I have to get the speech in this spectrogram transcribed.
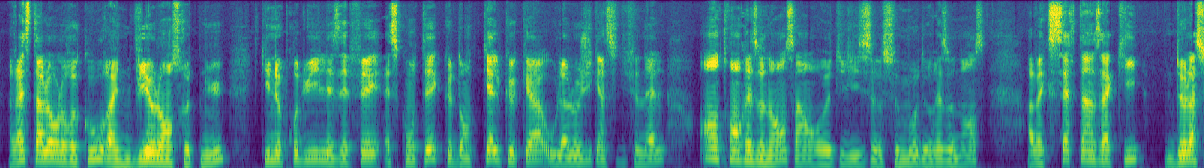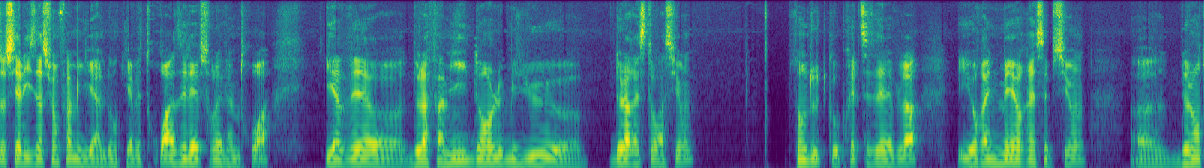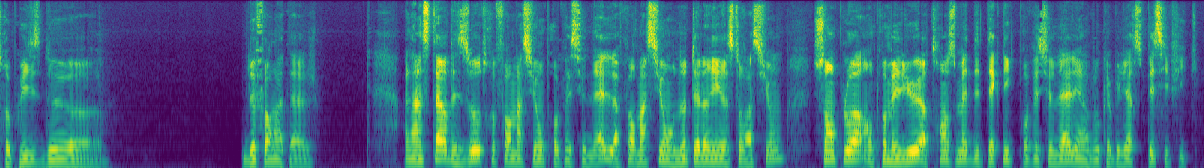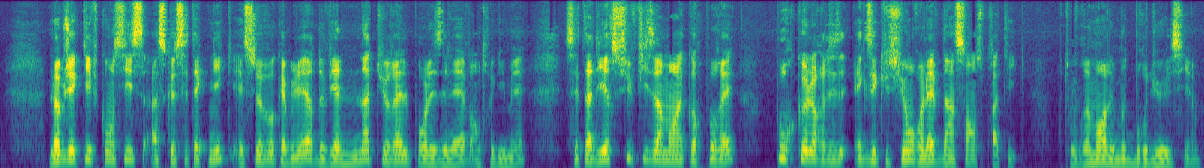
Reste alors le recours à une violence retenue, qui ne produit les effets escomptés que dans quelques cas où la logique institutionnelle entre en résonance, hein, on utilise ce mot de résonance, avec certains acquis de la socialisation familiale. Donc il y avait trois élèves sur les 23 qui avaient de la famille dans le milieu de la restauration. Sans doute qu'auprès de ces élèves-là, il y aura une meilleure réception euh, de l'entreprise de, euh, de formatage. À l'instar des autres formations professionnelles, la formation en hôtellerie-restauration s'emploie en premier lieu à transmettre des techniques professionnelles et un vocabulaire spécifique. L'objectif consiste à ce que ces techniques et ce vocabulaire deviennent naturels pour les élèves, entre guillemets, c'est-à-dire suffisamment incorporés pour que leur exécution relève d'un sens pratique. On trouve vraiment les mots de Bourdieu ici. Hein.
